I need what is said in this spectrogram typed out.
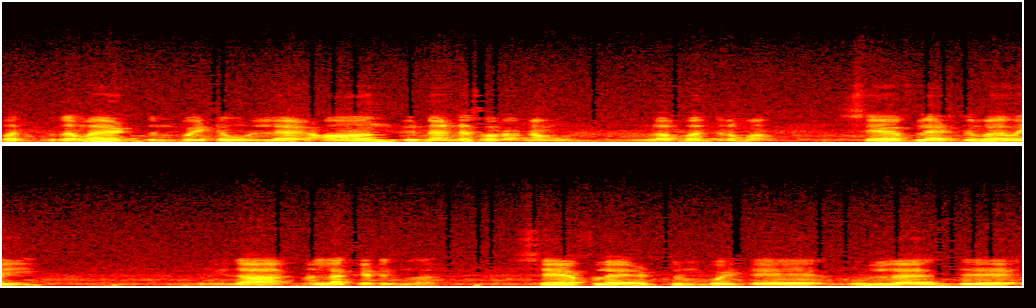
பத்திரமா எடுத்துன்னு போயிட்டு உள்ள ஆங்குன்னு என்ன சொல்றேன்னா உள்ள பத்திரமா சேஃப்ல எடுத்துமே போய் வை. புரியுதா? நல்லா கேட்டுக்கோங்க. சேஃப்ல எடுத்துன்னு போயிட்டு உள்ள இருந்து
